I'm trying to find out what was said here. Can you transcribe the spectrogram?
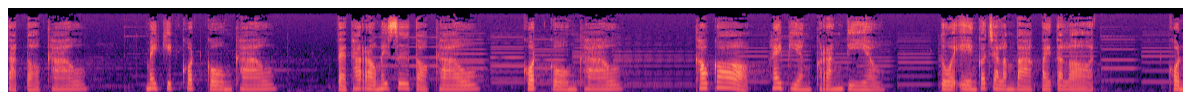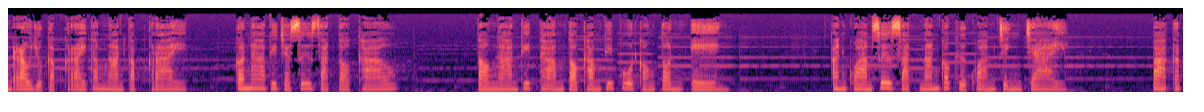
สัตย์ต่อเขา ไม่คิดคดโกงเขา แต่ถ้าเราไม่ซื่อต่อเขา คดโกงเขา เขาก็ให้เพียงครั้งเดียว ตัวเองก็จะลำบากไปตลอด คนเราอยู่กับใครทำงานกับใคร ก็น่าที่จะซื่อสัตย์ต่อเขา ต่องานที่ทำต่อคำที่พูดของตนเอง อันความซื่อสัตย์นั้นก็คือความจริงใจ ปากกับ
